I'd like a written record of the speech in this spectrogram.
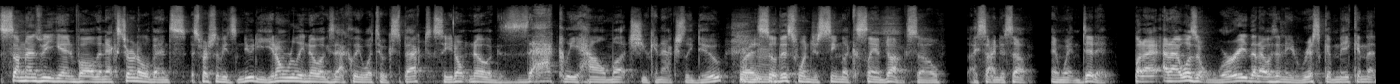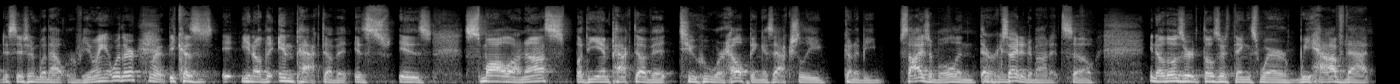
sometimes when you get involved in external events, especially if it's nudie, you don't really know exactly what to expect. So you don't know exactly how much you can actually do. Right. So this one just seemed like a slam dunk. So I signed us up and went and did it. But I and I wasn't worried that I was in any risk of making that decision without reviewing it with her Right. because it, you know the impact of it is is small on us, but the impact of it to who we're helping is actually going to be sizable, and they're mm-hmm. excited about it. So, you know, those are those are things where we have that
